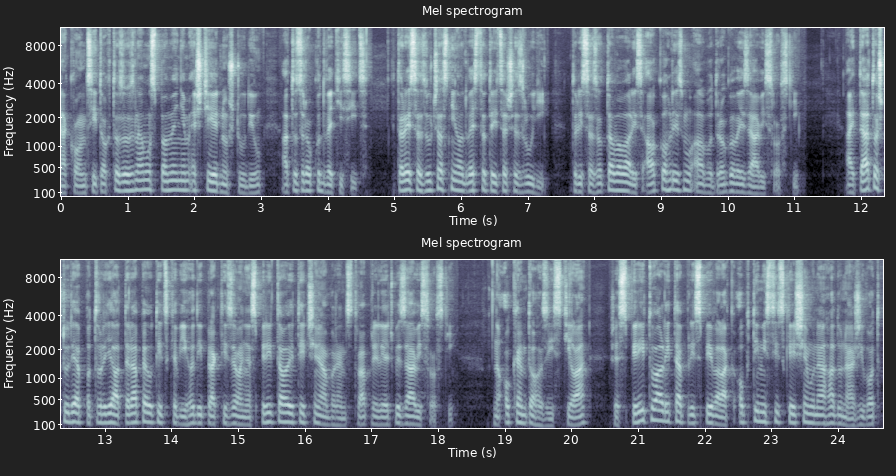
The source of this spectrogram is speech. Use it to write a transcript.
Na konci tohto zoznamu spomeniem ešte jednu štúdiu, a to z roku 2000, ktorej sa zúčastnilo 236 ľudí – ktorí sa zotavovali z alkoholizmu alebo drogovej závislosti. Aj táto štúdia potvrdila terapeutické výhody praktizovania spirituality či náboženstva pri liečbe závislosti. No okrem toho zistila, že spiritualita prispievala k optimistickejšiemu náhľadu na život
